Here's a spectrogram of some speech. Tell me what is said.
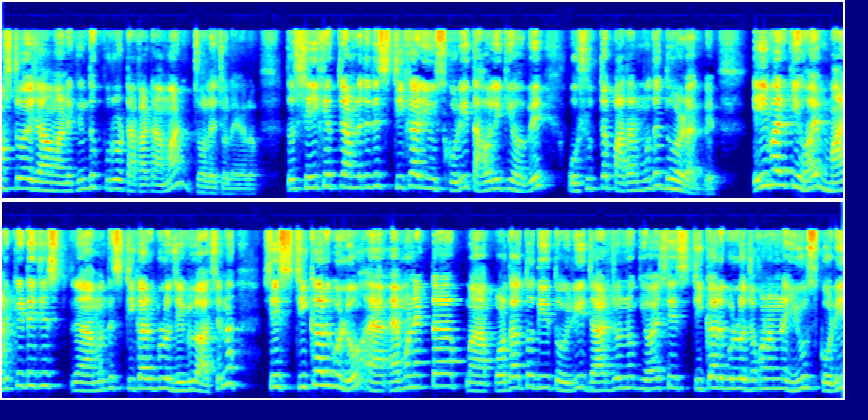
নষ্ট হয়ে যাওয়া মানে কিন্তু পুরো টাকাটা আমার জলে চলে গেল। তো সেই ক্ষেত্রে আমরা যদি স্টিকার ইউজ করি, তাহলে কি হবে? ওষুধটা পাতার মধ্যে ধরে রাখবে। এইবার কি হয় মার্কেটে যে আমাদের স্টিকারগুলো যেগুলো আছে না, সেই স্টিকারগুলো এমন একটা পদার্থ দিয়ে তৈরি, যার জন্য কি হয়, সেই স্টিকারগুলো যখন আমরা ইউজ করি,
